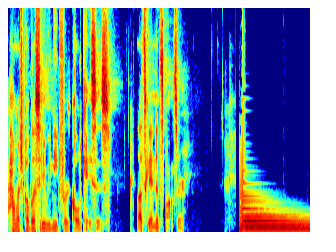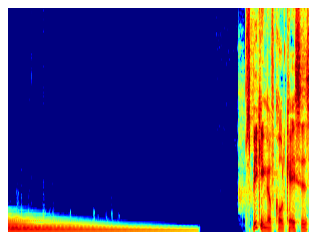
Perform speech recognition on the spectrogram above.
how much publicity we need for cold cases. Let's get into the sponsor. Speaking of cold cases,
